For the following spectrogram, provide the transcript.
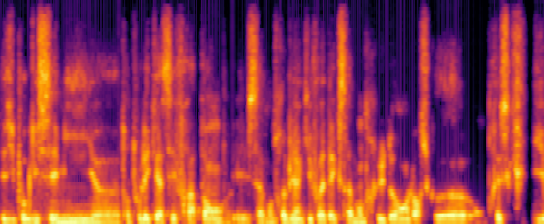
des hypoglycémies. Euh, dans tous les cas, c'est frappant et ça montre bien qu'il faut être extrêmement prudent lorsqu'on prescrit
